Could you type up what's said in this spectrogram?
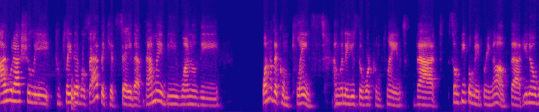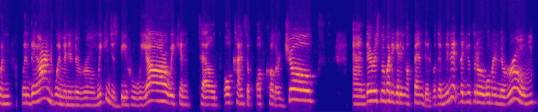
I would actually, to play devil's advocate, say that that might be one of the one of the complaints. I'm going to use the word complaint that some people may bring up that you know when when there aren't women in the room we can just be who we are we can tell all kinds of off-color jokes and there is nobody getting offended but the minute that you throw a woman in the room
